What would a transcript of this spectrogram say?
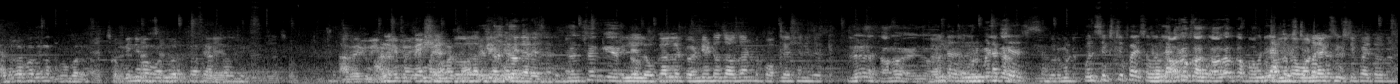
ಹೈದರಾಬಾದ್ ಬರುತ್ತೆ. ಮಿನಿಮಮ್ ಒಂದು ವರ್ಷ ಹಾಗಾಗಿ ಬಹಳಷ್ಟು patient patient ಇದ್ದಾರೆ ಸರ್. ಜನಸಂಖ್ಯೆ ಇಲ್ಲಿ local twenty two thousand population ಇದೆ Gurmitkar one sixty five taluka taluka one lakh sixty five thousand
